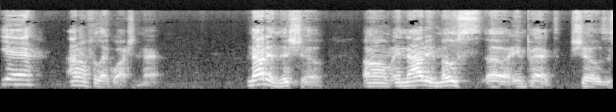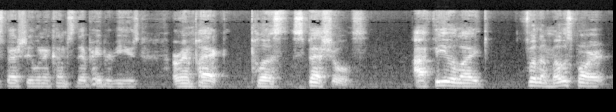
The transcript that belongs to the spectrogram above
yeah, I don't feel like watching that. Not in this show, um, and not in most uh, Impact shows, especially when it comes to their pay per views or Impact Plus specials. I feel like for the most part,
